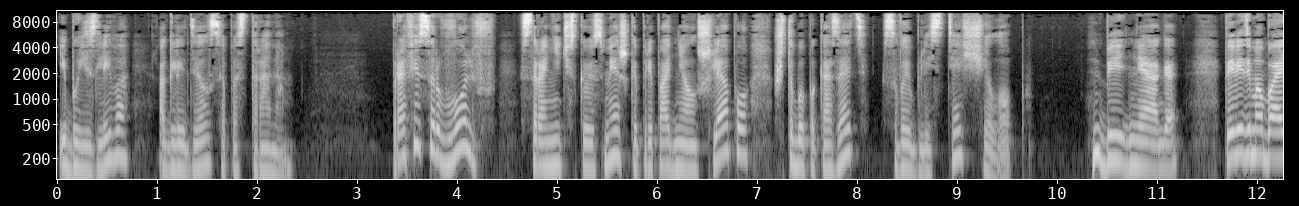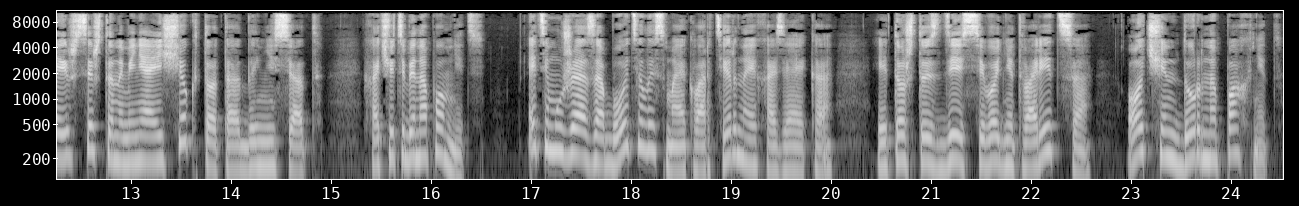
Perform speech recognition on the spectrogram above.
и боязливо огляделся по сторонам. Профессор Вольф с иронической усмешкой приподнял шляпу, чтобы показать свой блестящий лоб. «Бедняга, ты, видимо, боишься, что на меня еще кто-то донесет. Хочу тебе напомнить, этим уже озаботилась моя квартирная хозяйка, и то, что здесь сегодня творится, очень дурно пахнет».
